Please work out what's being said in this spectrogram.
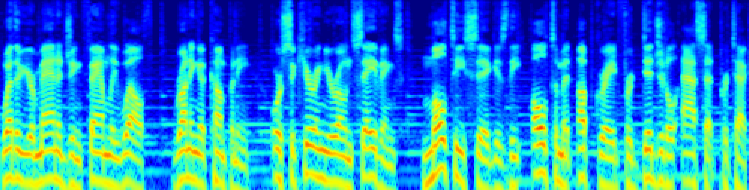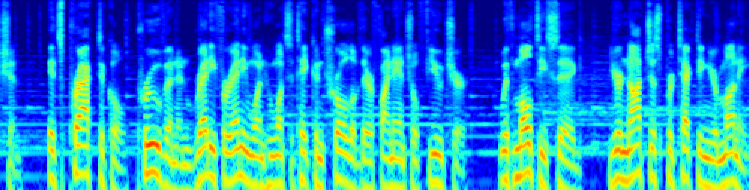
Whether you're managing family wealth, running a company, or securing your own savings, Multisig is the ultimate upgrade for digital asset protection. It's practical, proven, and ready for anyone who wants to take control of their financial future. With Multisig, you're not just protecting your money,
